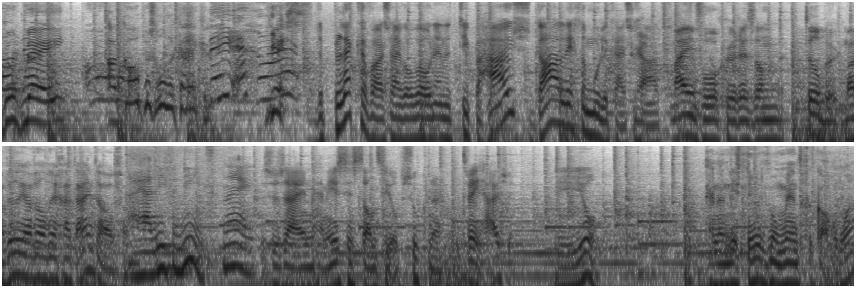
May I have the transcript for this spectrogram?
doet oh, mee oh. aan kopen zonder kijken. Nee, echt waar? Yes! De plekken waar zij wil wonen en het type huis, daar ligt een moeilijkheidsgraad. Mijn voorkeur is dan Tilburg. Maar wil jij wel weg uit Eindhoven? Nou ja, liever niet. Nee. Dus we zijn in eerste instantie op zoek naar twee huizen. Joh. En dan is nu het moment gekomen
